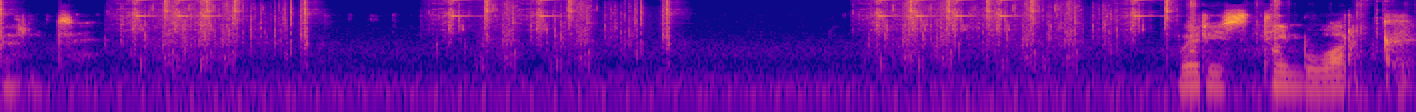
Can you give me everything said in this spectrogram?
Харин тийм. Where is teamwork?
